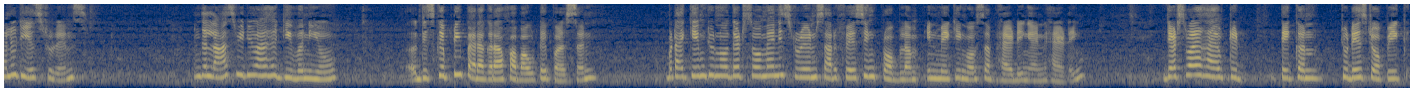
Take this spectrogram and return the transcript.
Hello dear students. In the last video I had given you a descriptive paragraph about a person but I came to know that so many students are facing problem in making of subheading and heading. That's why I have taken today's topic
